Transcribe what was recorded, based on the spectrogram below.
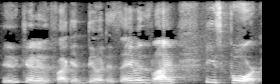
He couldn't fucking do it to save his life. He's four.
